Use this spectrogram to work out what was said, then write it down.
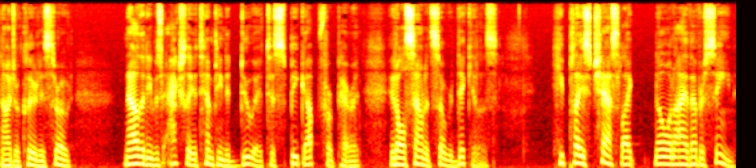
Nigel cleared his throat. Now that he was actually attempting to do it, to speak up for Parrott, it all sounded so ridiculous. He plays chess like no one I have ever seen.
